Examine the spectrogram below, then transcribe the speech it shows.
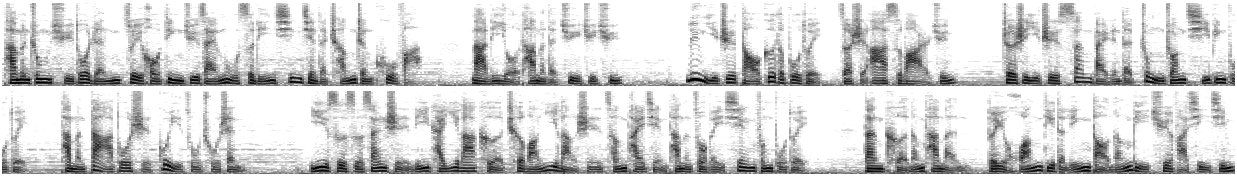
他们中许多人最后定居在穆斯林新建的城镇库法，那里有他们的聚居区。另一支倒戈的部队则是阿斯瓦尔军，这是一支三百人的重装骑兵部队，他们大多是贵族出身。一四四三是离开伊拉克撤往伊朗时，曾派遣他们作为先锋部队。但可能他们对皇帝的领导能力缺乏信心，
